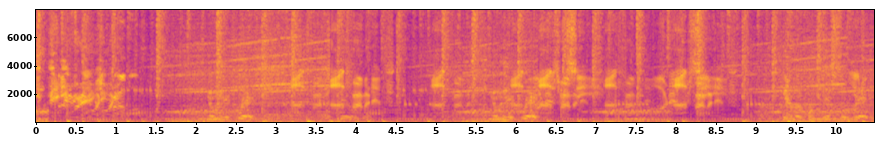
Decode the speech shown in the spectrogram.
Ready for action. Problem. Unit ready. Affirmative. Affirmative. Unit ready. Affirmative. Affirmative. Chemical missile ready.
